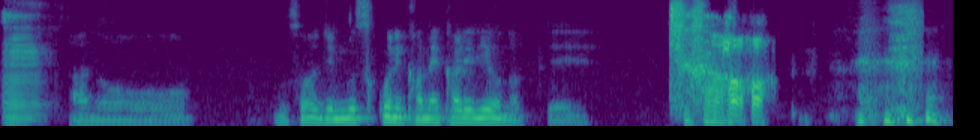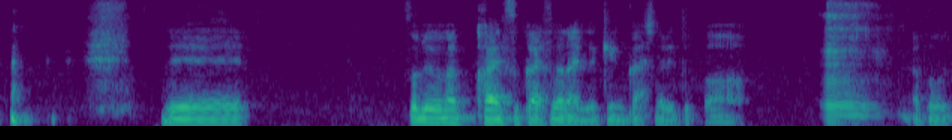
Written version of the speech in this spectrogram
うん。あのーそのうち息子に金借りるようになって、で、それをなんか返す返さないで喧嘩したりとか、うん。あと、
